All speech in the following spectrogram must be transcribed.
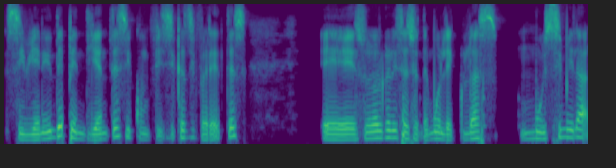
si bien independientes y con físicas diferentes, eh, es una organización de moléculas muy similar.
